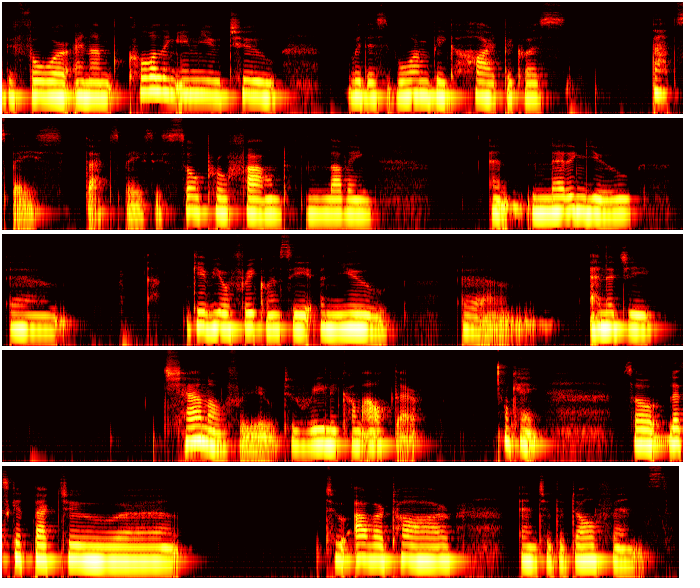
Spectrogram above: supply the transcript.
before, and I'm calling in you too with this warm, big heart because that space, that space is so profound, loving, and letting you um, give your frequency a new um, energy channel for you to really come out there. Okay, so let's get back to uh, to Avatar and to the dolphins.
